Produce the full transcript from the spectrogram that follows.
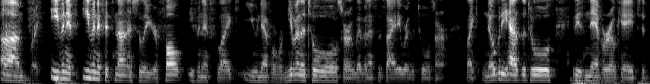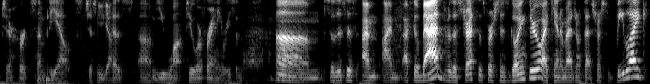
Um, right. Even if even if it's not necessarily your fault, even if like you never were given the tools or live in a society where the tools aren't like nobody has the tools, it is never okay to, to hurt somebody else just Yeah. because um, you want to or for any reason. Um, so this is I'm I'm I feel bad for the stress this person is going through. I can't imagine what that stress would be like,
